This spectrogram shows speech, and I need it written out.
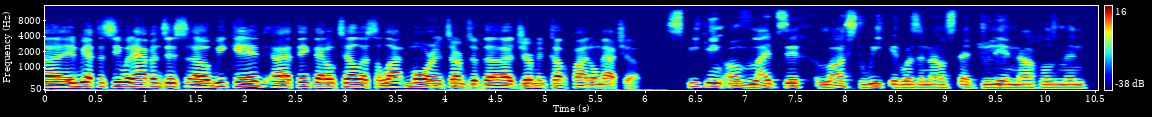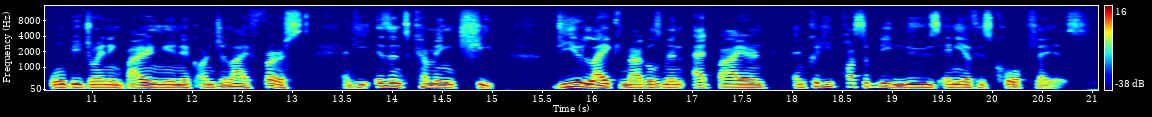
uh, and we have to see what happens this uh, weekend. I think that'll tell us a lot more in terms of the uh, German Cup final matchup. Speaking of Leipzig, last week it was announced that Julian Nagelsmann will be joining Bayern Munich on July 1st, and he isn't coming cheap. Do you like Nagelsmann at Bayern, and could he possibly lose any of his core players?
